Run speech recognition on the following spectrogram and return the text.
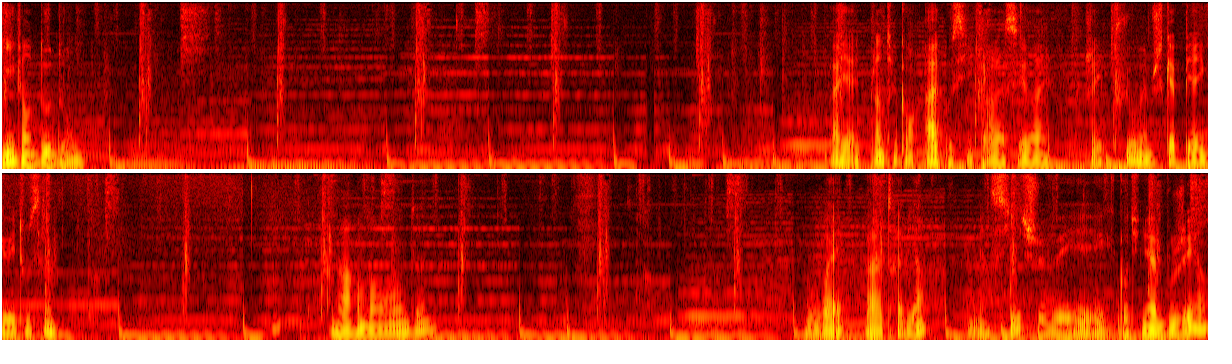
L'île en dodon. Ah, il y a plein de trucs en hack aussi par là, c'est vrai. J'avais plus haut, même jusqu'à Périgueux et tout ça. Marmande. Ouais, bah, très bien. Merci, je vais continuer à bouger. Hein.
